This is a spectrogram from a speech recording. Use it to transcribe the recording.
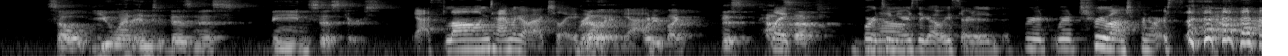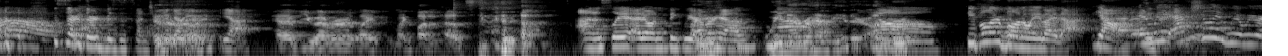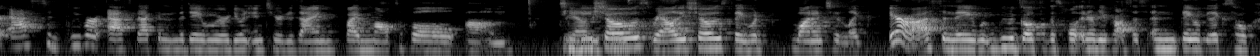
So you went into business being sisters. Yes, long time ago, actually. Really? Yeah. What do you like this Like- concept? 14 No. years ago, we started. We're we're true entrepreneurs. Wow. this is our third business venture Is together. really? Yeah. Have you ever like like butted heads? Honestly, I don't think we Are ever you- have. we No. never have either. No. Under- No. People are blown away by that. Yeah, No, and we actually we, we were asked to we were asked back in the day when we were doing interior design by multiple um, TV Reality shows, shows. reality shows. They would wanted to like air us, and they would, we would go through this whole interview process, and they would be like, "So,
